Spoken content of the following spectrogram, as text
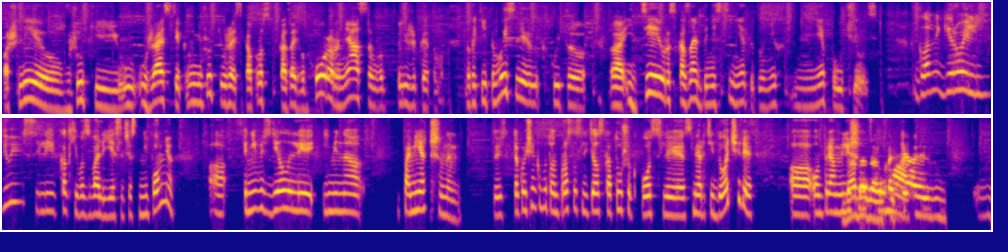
пошли в жуткий ужастик, ну не в жуткий ужастик, а просто показать вот хоррор, мясо, вот ближе к этому. Но какие-то мысли, какую-то э, идею рассказать, донести, нет, это у них не получилось. Главный герой Льюис, или как его звали, если честно, не помню, э, они его сделали именно помешанным то есть такое ощущение, как будто он просто слетел с катушек после смерти дочери. А, он прям лишился да, да, да. Хотя,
